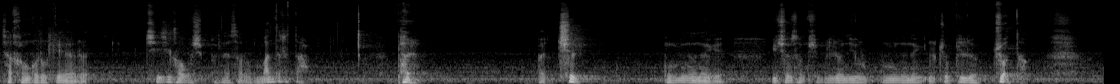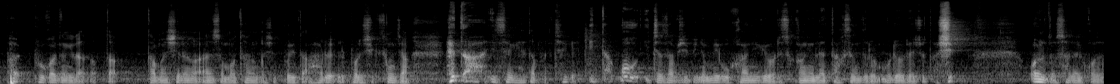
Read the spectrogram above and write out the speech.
착한 그룹 계열을 취직하고 싶은 회사로 만들었다. 8. 7. 국민은행에 2031년 이후 국민은행에 1조 빌려 주었다. 8. 불가능이란 없다. 다만 실행을 안 해서 못하는 것이 뿐이다. 하루에 1%씩 성장했다. 인생의 해답은 책에 있다고. 2032년 미국 한의교월에서 강의를 냈다. 학생들을 무료로 해주다. 10. 오늘도 살아있고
